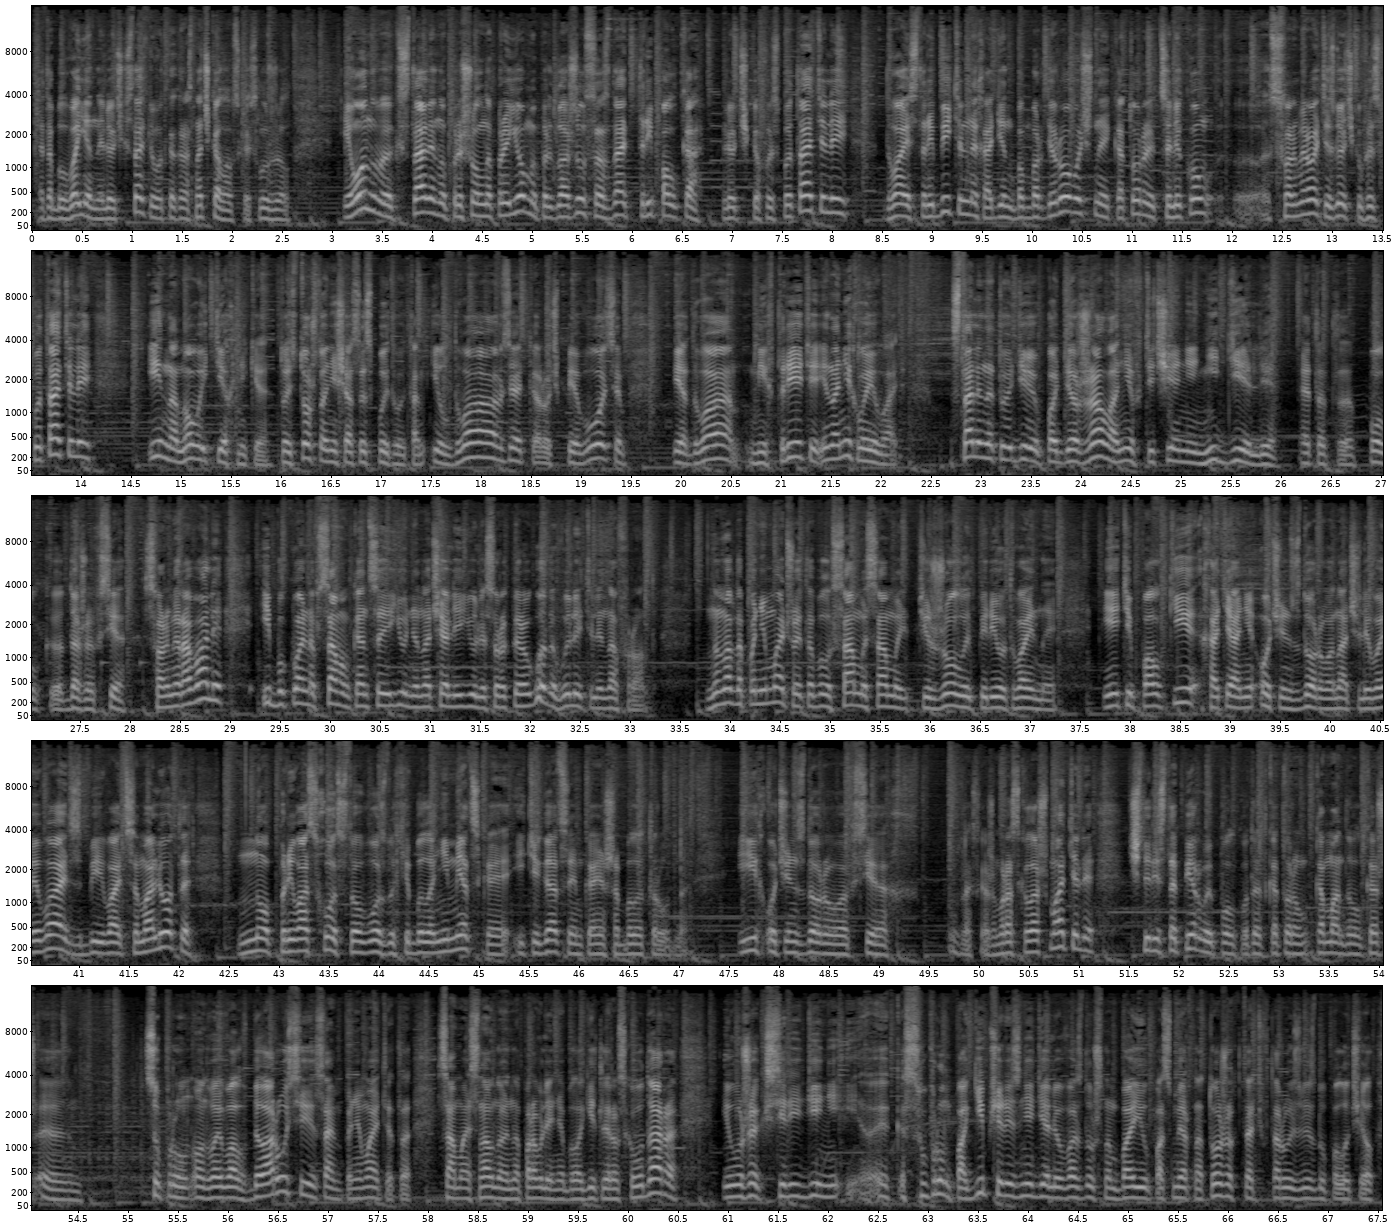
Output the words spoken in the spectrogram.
Это был военный летчик-испытатель, вот как раз на Чкаловской служил. И он к Сталину пришел на прием и предложил создать три полка летчиков-испытателей, два истребительных, один бомбардировочный, которые целиком э, сформировать из летчиков-испытателей и на новой технике. То есть то, что они сейчас испытывают, там Ил-2 взять, короче, Пе-8, Пе-2, МиГ-3, и на них воевать. Сталин эту идею поддержал, они в течение недели этот э, полк э, даже все сформировали, и буквально в самом конце июня, начале июля 41 года вылетели на фронт. Но надо понимать, что это был самый-самый тяжелый период войны. И эти полки, хотя они очень здорово начали воевать, сбивать самолеты, но превосходство в воздухе было немецкое, и тягаться им, конечно, было трудно. И их очень здорово всех ну, так скажем, расколошматили. 401 полк, вот этот, которым командовал э, Супрун, он воевал в Белоруссии, сами понимаете, это самое основное направление было гитлеровского удара. И уже к середине э, Супрун погиб через неделю в воздушном бою, посмертно тоже, кстати, вторую звезду получил.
